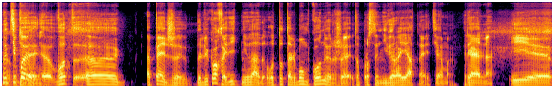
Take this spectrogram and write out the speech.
Ну, типа, э, вот, э, опять же, далеко ходить не надо. Вот тот альбом Конвержа, это просто невероятная тема, реально. И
